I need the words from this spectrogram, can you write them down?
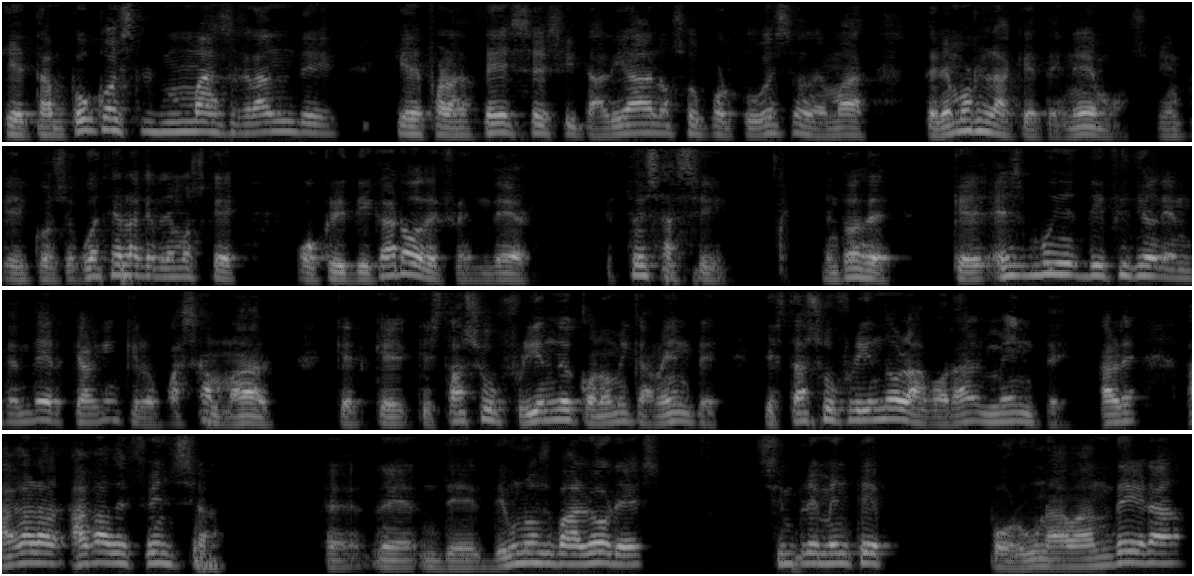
que tampoco es más grande que franceses, italianos o portugueses o demás. Tenemos la que tenemos, y en consecuencia la que tenemos que o criticar o defender. Esto es así. Entonces, que es muy difícil de entender que alguien que lo pasa mal, que, está sufriendo económicamente, que está sufriendo laboralmente, haga, haga defensa eh, de, unos valores simplemente por una bandera,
